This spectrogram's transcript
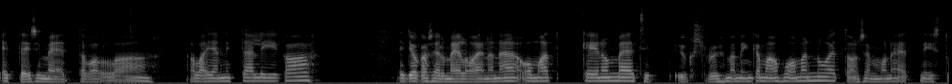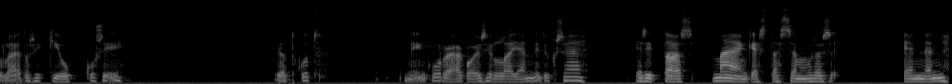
ettei se mene tavallaan ala jännittää liikaa. Että jokaisella meillä on aina nämä omat keinomme. Et sit yksi ryhmä, minkä mä oon huomannut, että on semmonen, että niistä tulee tosi kiukkusia. Jotkut niin kuin reagoi sillä jännitykseen. Ja sitten taas mä en kestä semmoisessa ennen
